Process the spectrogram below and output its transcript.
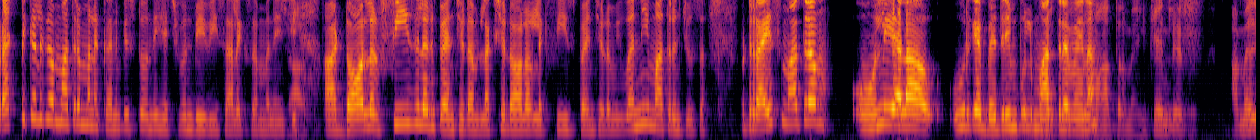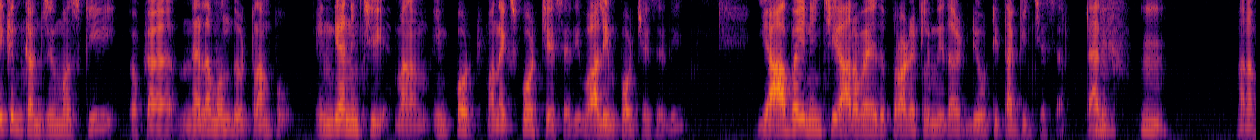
ప్రాక్టికల్గా మాత్రం మనకు కనిపిస్తోంది హెచ్ వన్ బి వీసాలకు సంబంధించి ఆ డాలర్ ఫీజులను పెంచడం లక్ష డాలర్లకి ఫీజు పెంచడం ఇవన్నీ మాత్రం చూసాం. బట్ రైస్ మాత్రం ఓన్లీ అలా ఊరికే బెదిరింపులు మాత్రమేనా? మాత్రమే ఇంకేం లేదు. అమెరికన్ కన్జ్యూమర్స్కి ఒక నెల ముందు ట్రంప్ ఇండియా నుంచి మనం ఇంపోర్ట్ మనం ఎక్స్పోర్ట్ చేసేది వాళ్ళు ఇంపోర్ట్ చేసేది యాభై నుంచి అరవై ఐదు ప్రోడక్ట్ల మీద డ్యూటీ తగ్గించేశారు టారిఫ్. మనం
